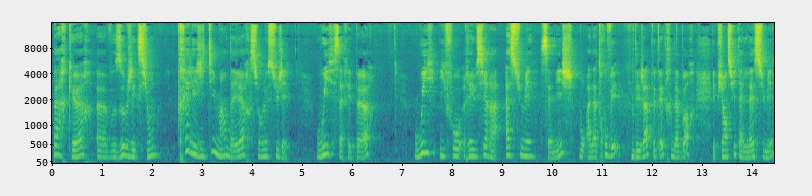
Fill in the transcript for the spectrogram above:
par cœur euh, vos objections, très légitimes hein, d'ailleurs, sur le sujet. Oui, ça fait peur, oui, il faut réussir à assumer sa niche. Bon, à la trouver déjà peut-être d'abord, et puis ensuite à l'assumer.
